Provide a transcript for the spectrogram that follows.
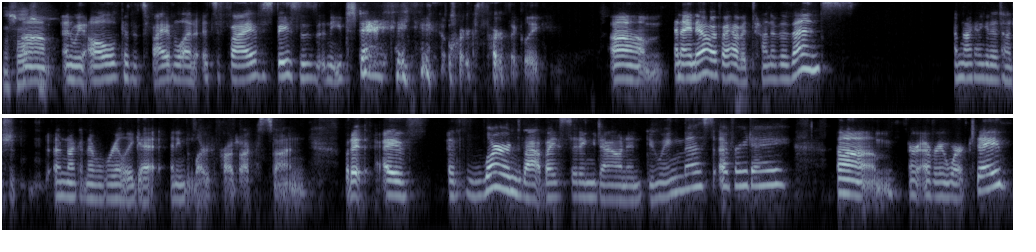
That's awesome. um, and we all because it's five letter it's five spaces in each day it works perfectly. Um, and i know if i have a ton of events i'm not going to get a touch i'm not going to really get any large projects done. But it, i've i've learned that by sitting down and doing this every day um, or every work day.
